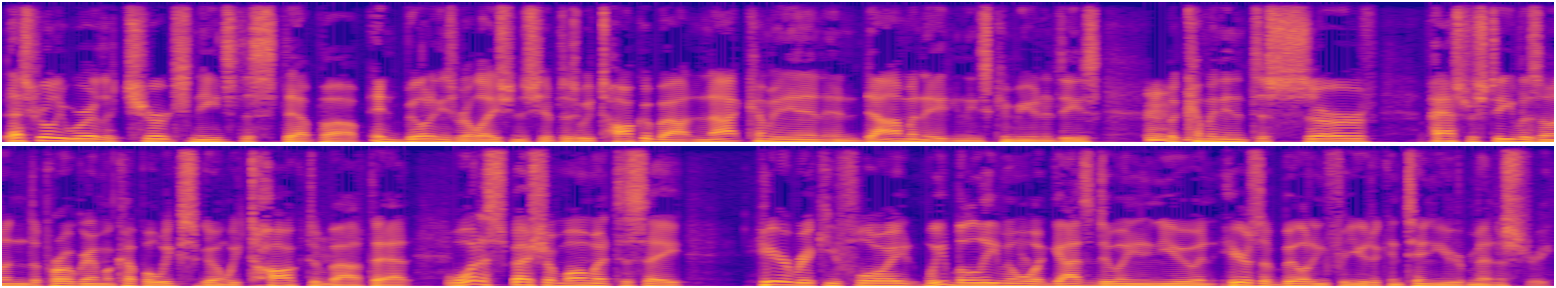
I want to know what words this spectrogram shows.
That's really where the church needs to step up in building these relationships as we talk about not coming in and dominating these communities, mm-hmm. but coming in to serve. Pastor Steve was on the program a couple weeks ago and we talked mm-hmm. about that. What a special moment to say, here, Ricky Floyd, we believe in what God's doing in you, and here's a building for you to continue your ministry.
